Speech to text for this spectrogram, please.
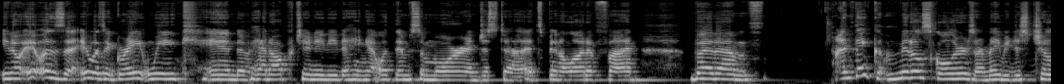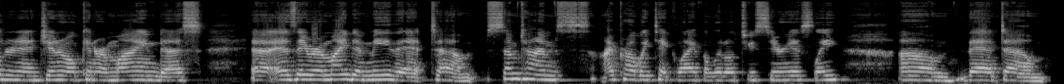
you know it was a, it was a great week and i've had opportunity to hang out with them some more and just uh, it's been a lot of fun. But um, i think middle schoolers or maybe just children in general can remind us uh, as they reminded me that um, sometimes i probably take life a little too seriously. Um, that um,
